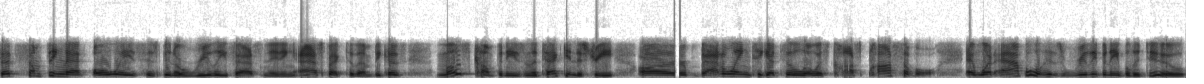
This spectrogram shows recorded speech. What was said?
that's something that always has been a really fascinating aspect to them because most companies in the tech industry are battling to get to the lowest cost possible. And what Apple has really been able to do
